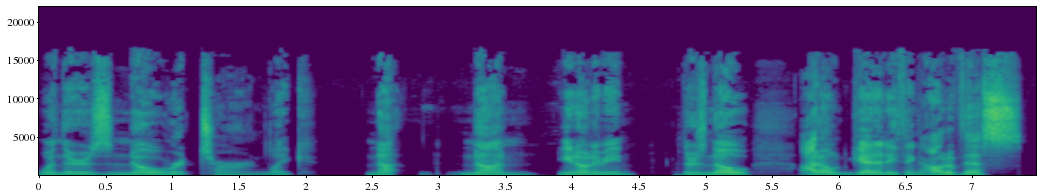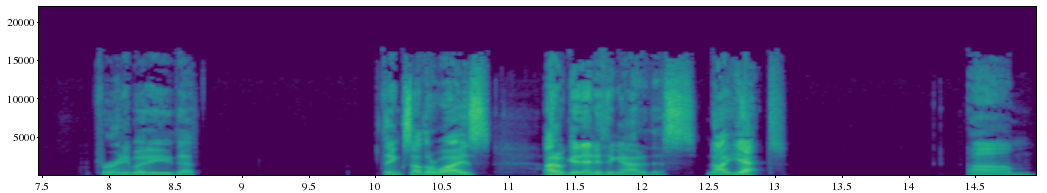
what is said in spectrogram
when there's no return. Like, not none. You know what I mean? There's no I don't get anything out of this for anybody that thinks otherwise. I don't get anything out of this. Not yet. Um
